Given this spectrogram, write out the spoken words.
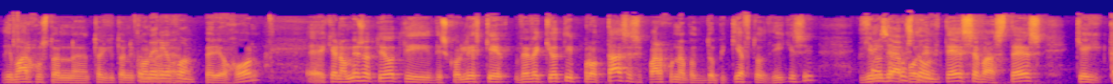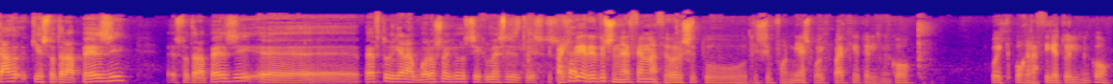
δημάρχους των, ε, των γειτονικών Των περιοχών. ε, περιοχών. Ε, και νομίζω ότι ό,τι δυσκολίες και βέβαια και ό,τι προτάσεις υπάρχουν από την τοπική αυτοδιοίκηση γίνονται εισακουστούν. αποδεκτές, σεβαστές και, κα- και στο τραπέζι, ε, στο τραπέζι ε, πέφτουν για να μπορέσουν να γίνουν συγκεκριμένε συζητήσεις. Υπάρχει περίπτωση να έρθει αναθεώρηση της συμφωνίας που έχει υπάρχει για το ελληνικό, που έχει υπογραφεί για το ελληνικό;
